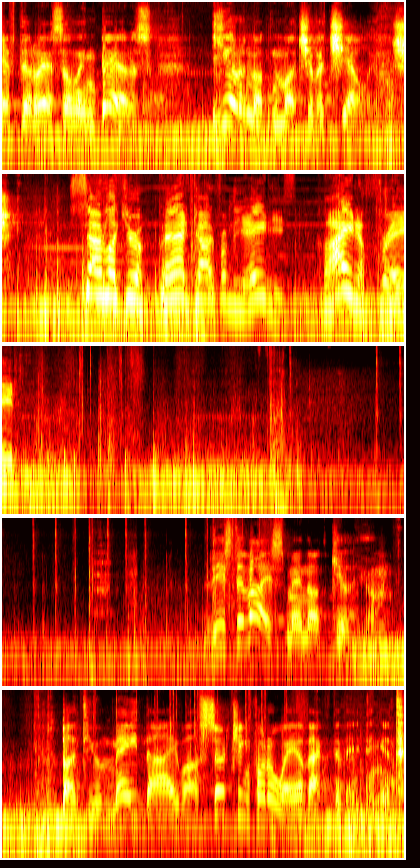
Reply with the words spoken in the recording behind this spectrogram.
After wrestling bears, you're not much of a challenge. Sound like you're a bad guy from the 80s. I ain't afraid. This device may not kill you, but you may die while searching for a way of activating it.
